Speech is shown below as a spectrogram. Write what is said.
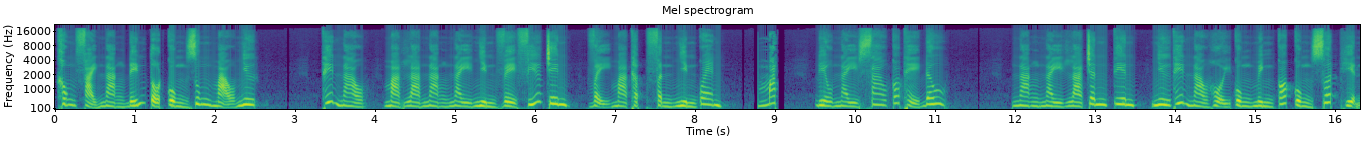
không phải nàng đến tột cùng dung mạo như thế nào, mà là nàng này nhìn về phía trên, vậy mà thập phần nhìn quen. Mắt, điều này sao có thể đâu. Nàng này là chân tiên, như thế nào hội cùng mình có cùng xuất hiện.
